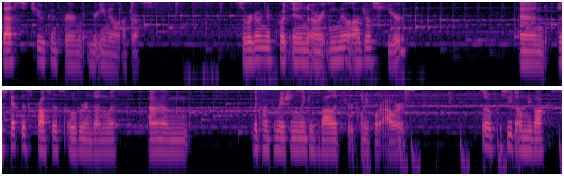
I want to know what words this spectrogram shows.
best to confirm your email address. So we're going to put in our email address here and just get this process over and done with. Um, the confirmation link is valid for 24 hours. So proceed to Omnivox.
